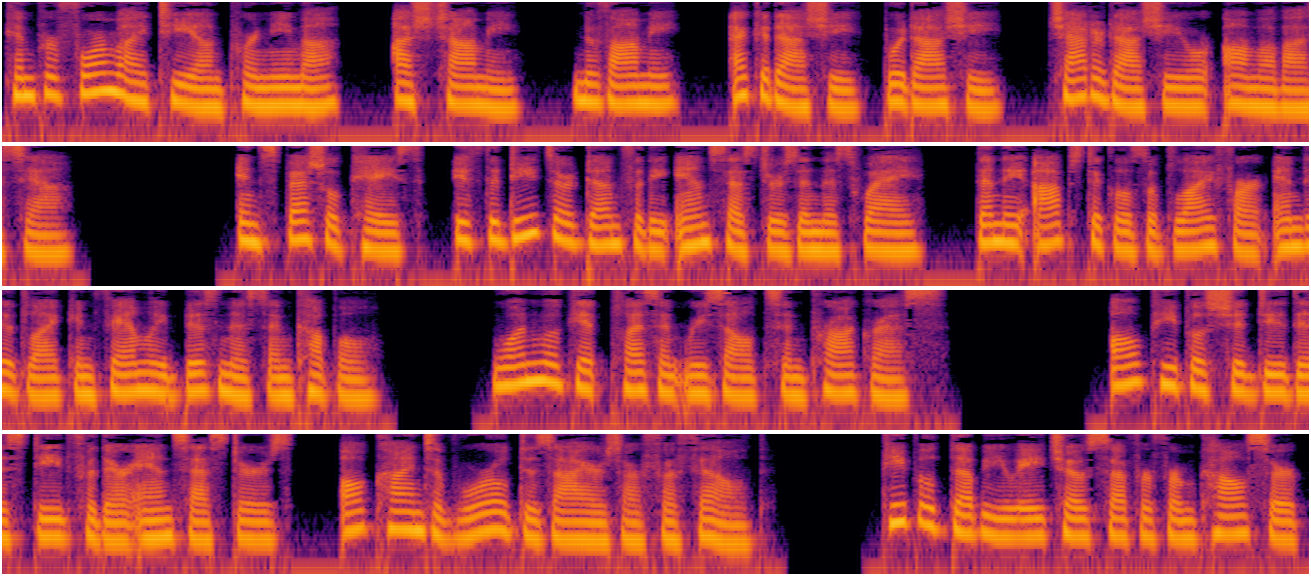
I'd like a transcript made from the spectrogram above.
can perform IT on Purnima, Ashtami, Navami, Ekadashi, Budashi, Chaturdashi, or Amavasya. In special case, if the deeds are done for the ancestors in this way, then the obstacles of life are ended like in family business and couple. One will get pleasant results in progress. All people should do this deed for their ancestors, all kinds of world desires are fulfilled. People WHO suffer from Kalsarp,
